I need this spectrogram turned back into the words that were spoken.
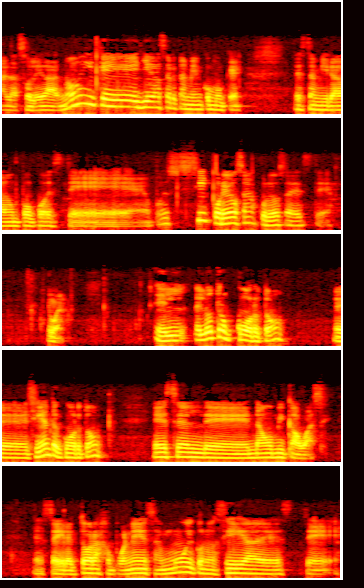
a la soledad, ¿no? Y que llega a ser también como que esta mirada un poco, este, pues sí, curiosa, curiosa, este. Y bueno, el, el otro corto eh, el siguiente corto es el de Naomi Kawase, esta directora japonesa muy conocida, este,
